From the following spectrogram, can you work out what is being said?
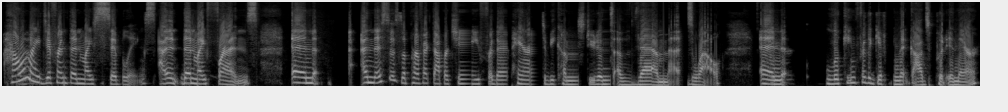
How am I different than my siblings and than my friends? And and this is the perfect opportunity for their parents to become students of them as well. And looking for the gifting that God's put in there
